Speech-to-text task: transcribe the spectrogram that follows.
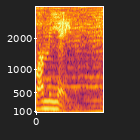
On the 8s.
